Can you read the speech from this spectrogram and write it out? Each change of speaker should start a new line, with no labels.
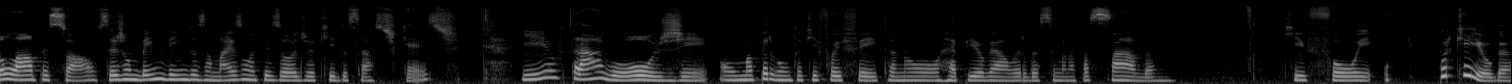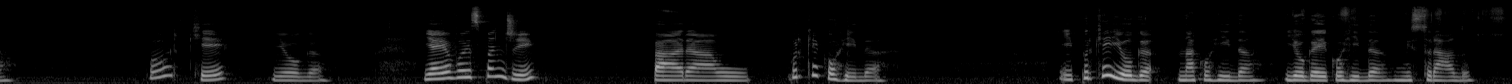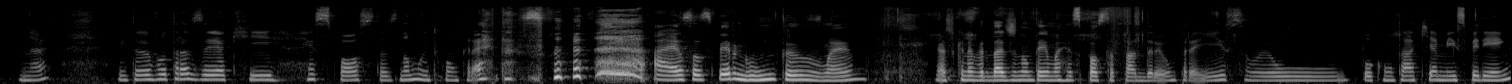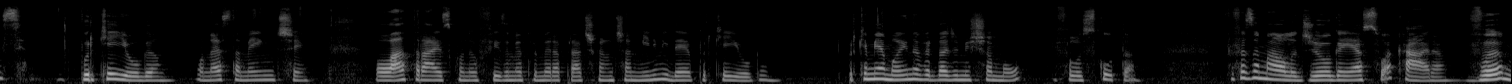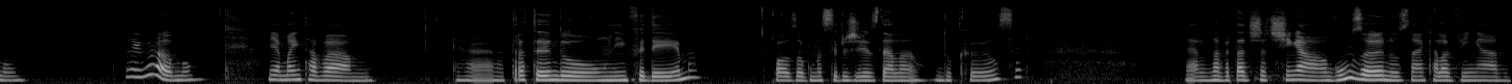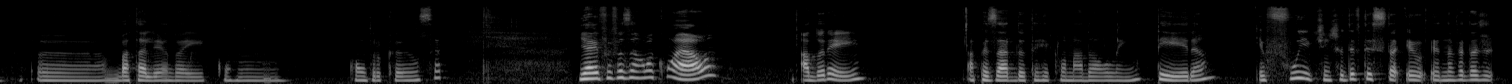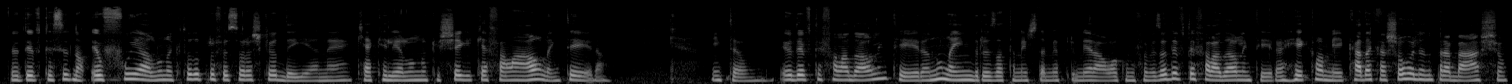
Olá, pessoal. Sejam bem-vindos a mais um episódio aqui do Sastcast. E eu trago hoje uma pergunta que foi feita no Happy Yoga Hour da semana passada, que foi por que yoga? Por que yoga? E aí eu vou expandir para o por que corrida? E por que yoga na corrida? Yoga e corrida misturado, né? Então eu vou trazer aqui respostas não muito concretas a essas perguntas, né? Eu acho que na verdade não tem uma resposta padrão para isso. Eu vou contar aqui a minha experiência. Por que yoga? Honestamente, lá atrás, quando eu fiz a minha primeira prática, eu não tinha a mínima ideia por que yoga. Porque minha mãe, na verdade, me chamou e falou: escuta, fui fazer uma aula de yoga e é a sua cara. Vamos? Falei, vamos. Minha mãe estava é, tratando um linfedema após algumas cirurgias dela do câncer. Ela, na verdade, já tinha alguns anos, né, que ela vinha uh, batalhando aí com, contra o câncer. E aí fui fazer aula com ela, adorei, apesar de eu ter reclamado a aula inteira. Eu fui, gente, eu devo ter sido, eu, eu na verdade, eu devo ter sido, não. Eu fui a aluna que todo professor acho que odeia, né? Que é aquele aluno que chega e quer falar a aula inteira. Então, eu devo ter falado a aula inteira, não lembro exatamente da minha primeira aula como foi, mas eu devo ter falado a aula inteira, reclamei, cada cachorro olhando para baixo.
